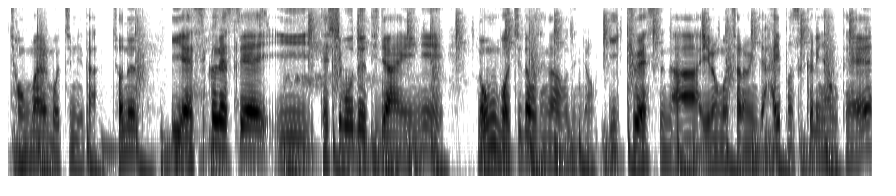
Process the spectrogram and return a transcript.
정말 멋집니다. 저는 이 S클래스의 이 대시보드 디자인이 너무 멋지다고 생각하거든요. EQS나 이런 것처럼 이제 하이퍼 스크린 형태의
